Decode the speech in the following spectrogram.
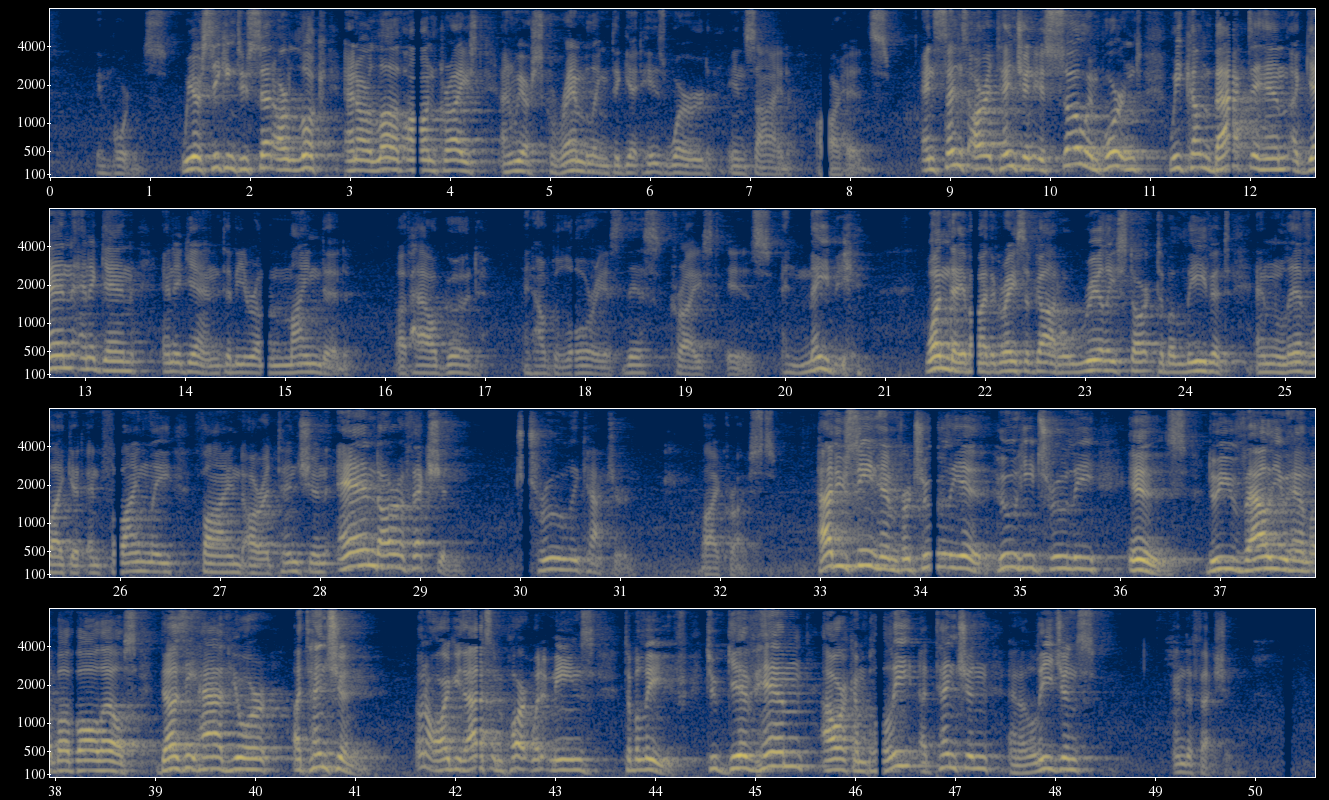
importance. We are seeking to set our look and our love on Christ, and we are scrambling to get His word inside our heads. And since our attention is so important, we come back to Him again and again and again to be reminded of how good and how glorious this Christ is. And maybe one day, by the grace of God, we'll really start to believe it and live like it and finally find our attention and our affection truly captured by Christ. Have you seen him for truly is, who he truly is? Do you value him above all else? Does he have your attention? I want to argue that's in part what it means to believe. To give him our complete attention and allegiance and affection.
